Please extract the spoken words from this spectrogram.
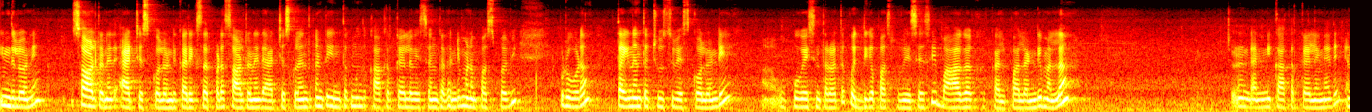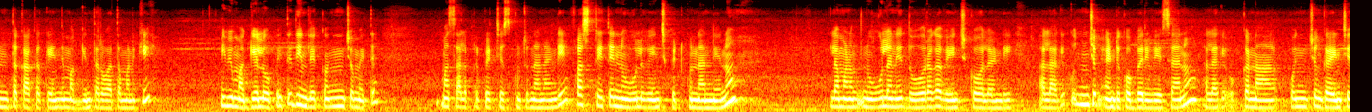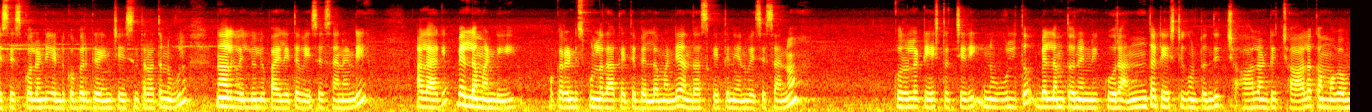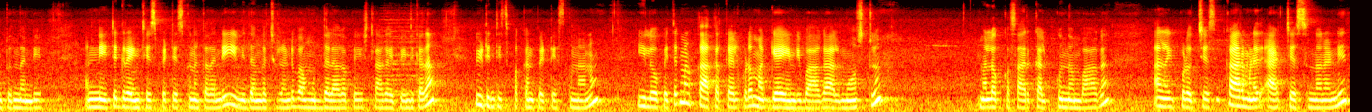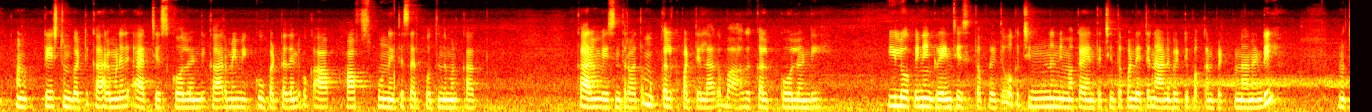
ఇందులోనే సాల్ట్ అనేది యాడ్ చేసుకోవాలండి. కర్రీకి సరిపడా సాల్ట్ అనేది యాడ్ చేసుకోవాలి. ఎందుకంటే ఇంతకుముందు కాకరకాయలు వేసాం కదండి మనం పసుపు అవి. ఇప్పుడు కూడా తగినంత చూసి వేసుకోవాలండి. ఉప్పు వేసిన తర్వాత కొద్దిగా పసుపు వేసేసి బాగా కలపాలండి మళ్ళీ. చూడండి అన్ని కాకరకాయలు అనేది ఎంత కాకరకాయ అయింది మగ్గిన తర్వాత మనకి. ఇవి మగ్గేలోపు అయితే దీనిలో కొంచెం అయితే మసాలా ప్రిపేర్ చేసుకుంటున్నానండి. ఫస్ట్ అయితే నువ్వులు వేయించి పెట్టుకున్నాను నేను. ఇలా మనం నువ్వులని దూరగా వేయించుకోవాలండి. అలాగే కొంచెం ఎండు కొబ్బరి వేసాను. అలాగే ఒక్క నా కొంచెం గ్రైండ్ చేసేసుకోవాలండి. ఎండు కొబ్బరి గ్రైండ్ చేసిన తర్వాత నువ్వులు నాలుగు వెల్లుల్లిపాయలు అయితే వేసేసానండి. అలాగే బెల్లం అండి. ఒక రెండు స్పూన్ల దాకా అయితే బెల్లం అండి. అందాజకైతే నేను వేసేసాను. కూరలో టేస్ట్ వచ్చేది నువ్వులతో బెల్లంతోనండి కూర అంత టేస్టీగా ఉంటుంది. చాలా అంటే చాలా కమ్మగా ఉంటుందండి. అన్నీ అయితే గ్రైండ్ చేసి పెట్టేసుకున్నాం కదండి. ఈ విధంగా చూడండి. బాగా ముద్దలాగా పేస్ట్ లాగా అయిపోయింది కదా. వీటిని తీసి పక్కన పెట్టేసుకున్నాను. ఈ లోపైతే మనకు కాకరకాయలు కూడా మగ్గాయండి బాగా ఆల్మోస్ట్. మళ్ళీ ఒక్కసారి కలుపుకుందాం బాగా. అలా ఇప్పుడు వచ్చేసి కారం అనేది యాడ్ చేస్తున్నానండి. మనకు టేస్ట్ని బట్టి కారం అనేది యాడ్ చేసుకోవాలండి. కారం ఏమి ఎక్కువ పట్టదండి. ఒక హాఫ్ హాఫ్ స్పూన్ అయితే సరిపోతుంది మనకు కా- కారం వేసిన తర్వాత ముక్కలకు పట్టేలాగా బాగా కలుపుకోవాలండి. ఈ లోపే నేను గ్రైండ్ చేసేటప్పుడు అయితే ఒక చిన్న నిమ్మకాయ అంత చింతపండు అయితే నానబెట్టి పక్కన పెట్టుకున్నానండి.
